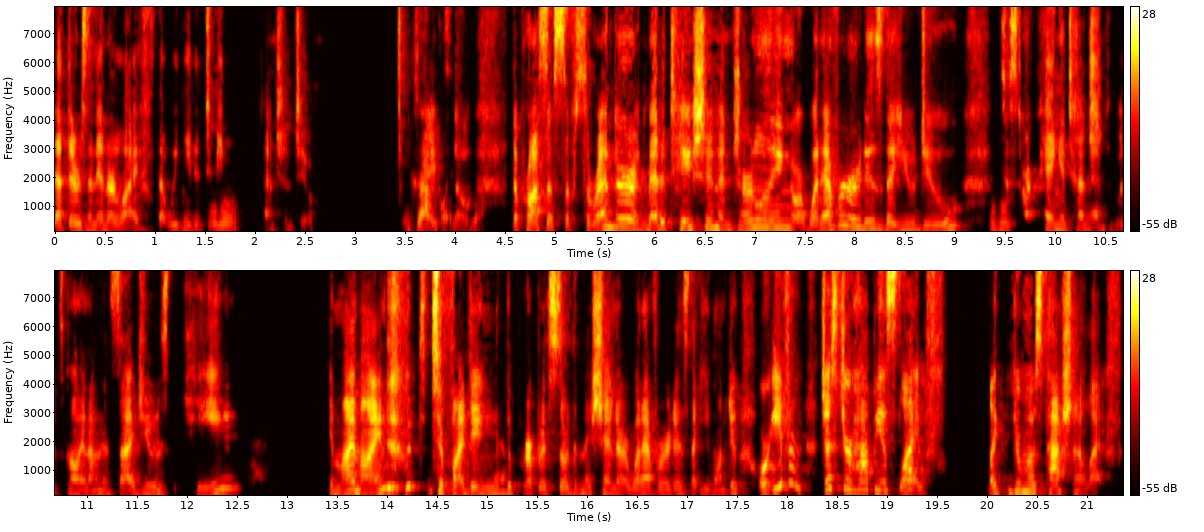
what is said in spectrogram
that there's an inner life that we needed to be Mhm. attention to exactly so- Yeah. the process of surrender and meditation and journaling or whatever it is that you do to Mhm. start paying attention to what's going on inside you is the key in my mind to finding Yeah. the purpose or the mission or whatever it is that you want to do or even just your happiest life like your most passionate life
